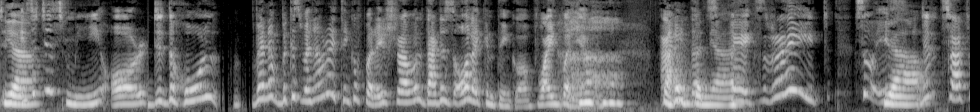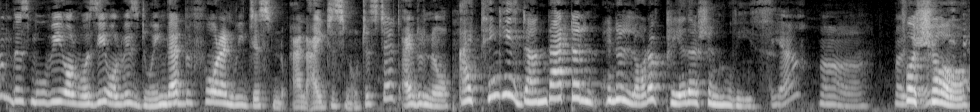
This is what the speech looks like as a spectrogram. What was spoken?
Yeah. Is it just me, or did the whole when because whenever I think of Paresh Rawal, that is all I can think of white banyan. And that's banyan. specs, right? So is, Yeah. did it start from this movie, or was he always doing that before, and we just and I just noticed it? I don't know. I think he's done that in in a lot of Priyadarshan movies. Yeah. Huh. For sure.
